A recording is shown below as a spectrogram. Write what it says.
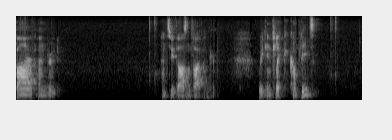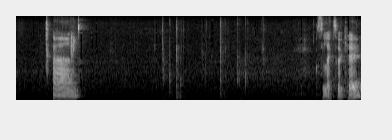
500, and 2500. We can click complete and select OK.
